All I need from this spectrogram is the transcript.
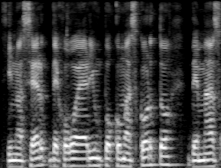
sino a ser de juego aéreo un poco más corto, de más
